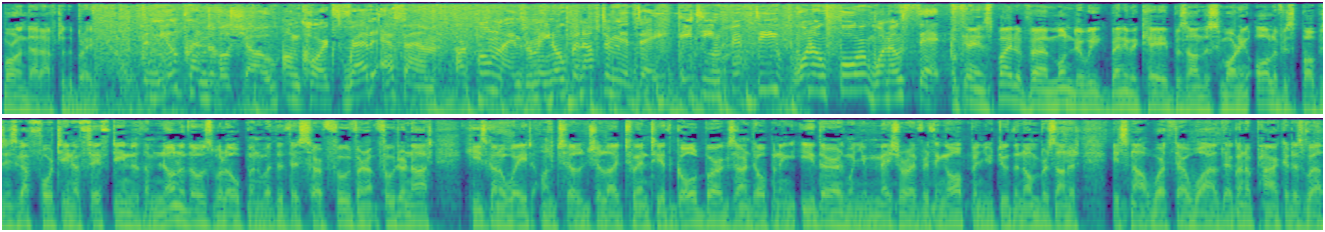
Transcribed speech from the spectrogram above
More on that after the break. The Neil Prendeville Show on Cork's Red FM. Our phone lines remain open after midday. 1850 104 106. Okay, in spite of uh, Monday week, Benny McCabe was on this morning. All of his pubs, he's got 14 or 15 of them. None of those will open, whether they serve food or, food or not. He's going to wait until July 20th. Goldbergs aren't opening either. When you measure everything up and you do the numbers on it, it's not worth their while. They're going to park it as well.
